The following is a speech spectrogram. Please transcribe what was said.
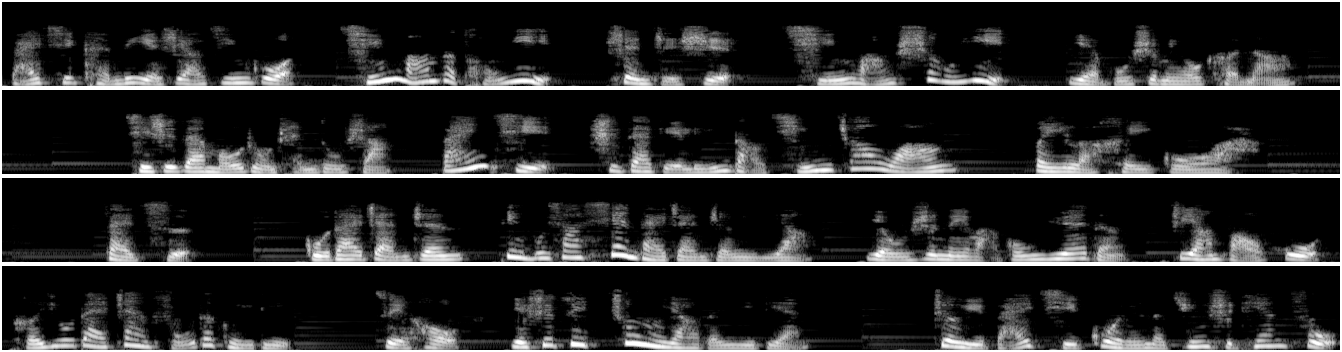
白起肯定也是要经过秦王的同意，甚至是秦王授意，也不是没有可能。其实，在某种程度上，白起是在给领导秦昭王背了黑锅啊。在此，古代战争并不像现代战争一样有日内瓦公约等这样保护和优待战俘的规定。最后，也是最重要的一点。这与白起过人的军事天赋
